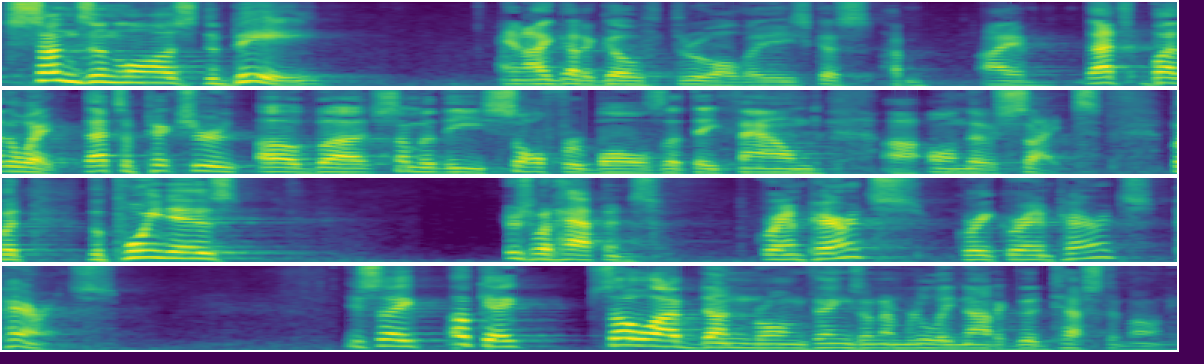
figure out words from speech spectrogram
sons in laws to be, and I got to go through all these because I'm, I, that's, by the way, that's a picture of uh, some of the sulfur balls that they found uh, on those sites. But the point is, here's what happens grandparents, great grandparents, parents. You say, okay, so I've done wrong things and I'm really not a good testimony.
